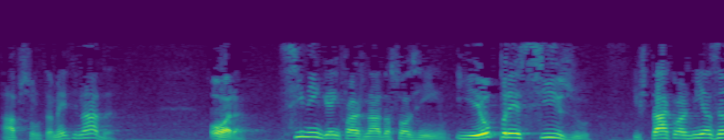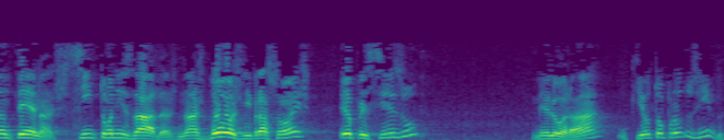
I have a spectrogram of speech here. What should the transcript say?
Absolutamente nada. Ora, se ninguém faz nada sozinho e eu preciso estar com as minhas antenas sintonizadas nas boas vibrações, eu preciso melhorar o que eu estou produzindo.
